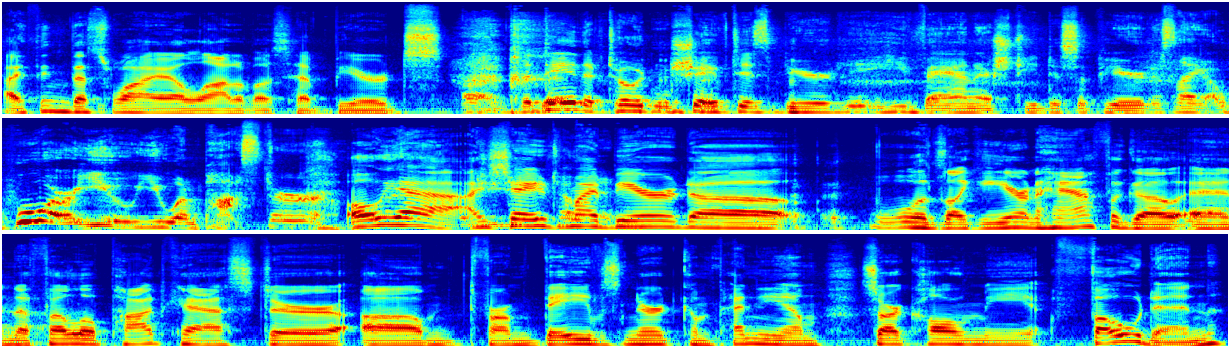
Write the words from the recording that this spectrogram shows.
I think that's why a lot of us have beards. Uh, the day that Toden shaved his beard, he he vanished. He disappeared. It's like, who are you, you imposter? Oh yeah, I shaved my beard uh was like a year and a half ago and a fellow podcaster um from Dave's Nerd Compendium started calling me Foden.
